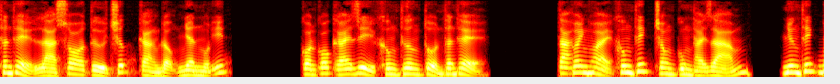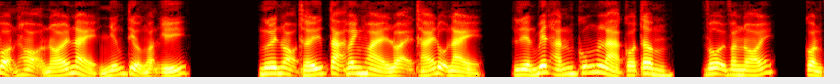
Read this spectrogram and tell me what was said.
thân thể là so từ trước càng động nhân một ít. Còn có cái gì không thương tổn thân thể. Tạ hoanh hoài không thích trong cung thái giám, nhưng thích bọn họ nói này những tiểu ngọn ý. Người nọ thấy tạ hoanh hoài loại thái độ này, liền biết hắn cũng là có tâm, vội vang nói, còn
